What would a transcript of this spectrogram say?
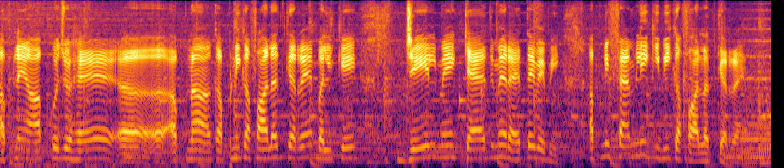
अपने आप को जो है अपना, अपनी कफालत कर रहे हैं, बल्कि जेल में, कैद में रहते हुए भी अपनी फैमिली की भी कफालत कर रहे हैं।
